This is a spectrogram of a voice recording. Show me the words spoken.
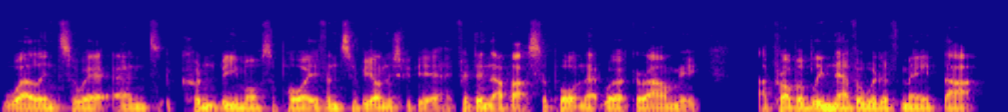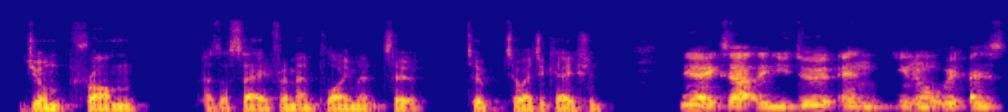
well into it and couldn't be more supportive. And to be honest with you, if I didn't have that support network around me, I probably never would have made that jump from, as I say, from employment to to to education. Yeah, exactly. You do and you know, as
